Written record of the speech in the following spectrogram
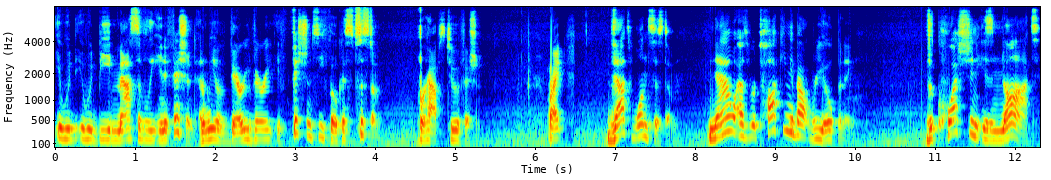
It would it would be massively inefficient, and we have a very very efficiency focused system, perhaps too efficient. Right? That's one system. Now, as we're talking about reopening, the question is not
